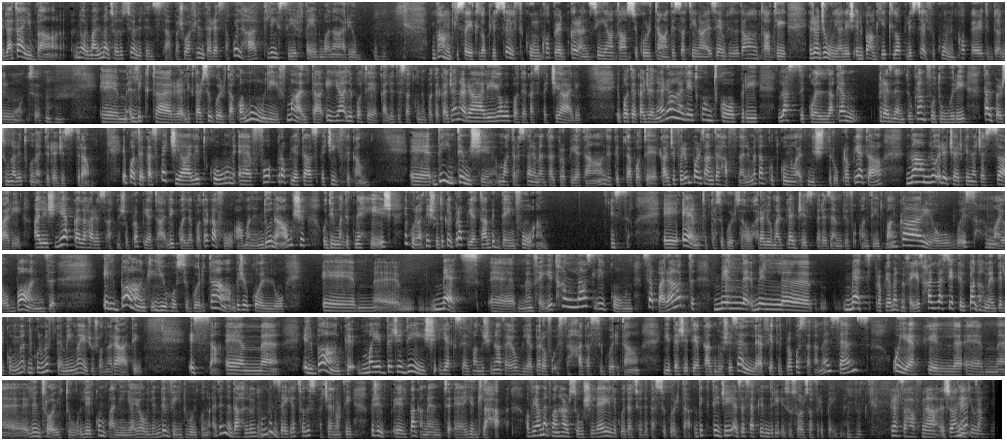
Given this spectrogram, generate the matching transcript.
rieda tajba, normalment soluzzjoni tinstab għax huwa fl-interess ta' kulħadd li jsir ftehim bonarju. Bank jista' jitlob li s-self ikun kopert b'garanzija ta' sigurtà. Tista' tina eżempju ta' dan u tagħti r-raġuni għaliex il-bank jitlob li s-self ikun kopert b'dan il-mod? L-iktar l-iktar sigurtà komuni f'Malta hija l-ipoteka li tista' tkun ipoteka ġenerali jew ipoteka speċjali. Ipoteka ġenerali tkun tkopri l-assi kollha kemm preżenti u kemm futuri tal-persuna li tkun qed tirreġistra. Ipoteka speċjali tkun fuq proprjetà speċifika. Din timxi mat-trasferiment tal-proprjetà, din it-tip ta' ipoteka, jiġifieri importanti ħafna li meta nkunu qed nixtru proprjetà nagħmlu r-riċerki neċessarji għaliex jekk alla ħares qatt nixtru proprjetà li jkollha ipoteka fuqha u ma nindunawx u din ma titneħħiex inkunu qed nixtru dik il-proprjetà bid-dejn fuqha. Issa, hemm tip ta' sigurtà oħra li huma l-pledges, pereżempju, fuq kontijiet bankarji jew isħma jew bonds. Il-bank jieħu s-sigurtà biex ikollu mezz minn fejn jitħallas li jkun separat mill mezz propjament minn fejn jitħallas jekk il-pagamenti li jkunu miftehmin ma jiġux onorati. Issa, il-bank ma jiddeċidix jekk self għandux jingħata jew le, però fuq is-saħħa tas-sigurtà, jiddeċied jekk għandux isellef, jekk il-proposta tagħmel sens u jekk l-introjtu li l-kumpanija jew l-individwu jkunu qegħdin idaħħlu jkun biżżejjed sodisfaċenti biex il-pagament jintlaħaq. Ovvjament ma nħarsux lejn il-likwidazzjoni tas-sigurtà. Dik tiġi as a secondary qisu source of repayment. Grazzi ħafna, Jeanette.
